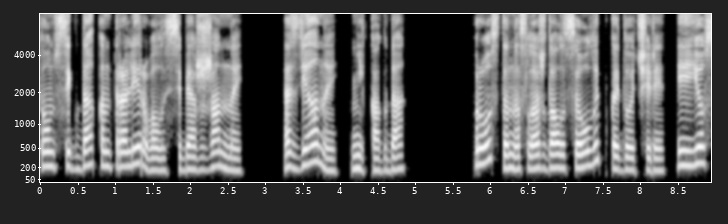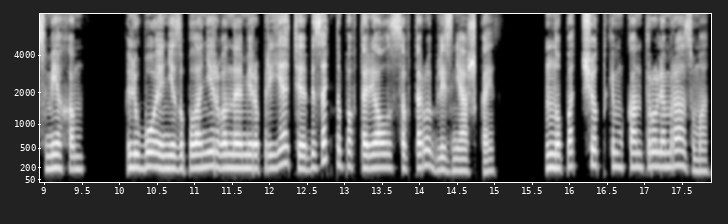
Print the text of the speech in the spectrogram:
то он всегда контролировал себя с Жанной, а с Дианой — никогда. Просто наслаждался улыбкой дочери и ее смехом. Любое незапланированное мероприятие обязательно повторялось со второй близняшкой но под четким контролем разума.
